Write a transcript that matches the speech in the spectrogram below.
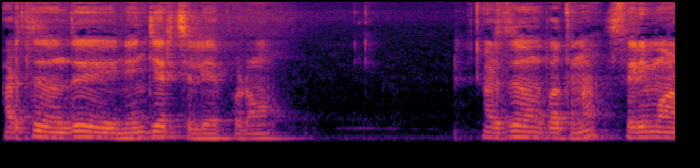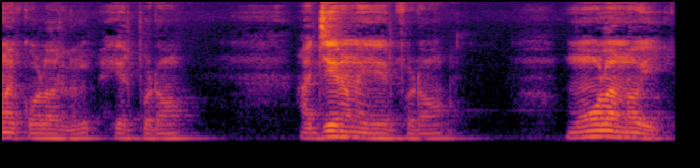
அடுத்தது வந்து நெஞ்செரிச்சல் ஏற்படும். அடுத்தது வந்து பார்த்திங்கன்னா செரிமான கோளாறுகள் ஏற்படும். அஜீரணம் ஏற்படும். மூல நோய்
